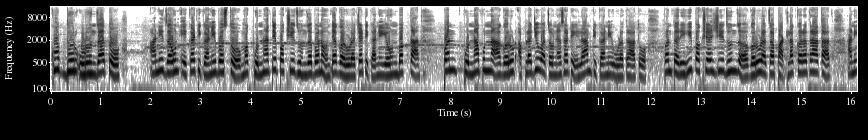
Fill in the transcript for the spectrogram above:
खूप दूर उडून जातो आणि जाऊन एका ठिकाणी बसतो. मग पुन्हा ते पक्षी झुंज बनवून त्या गरुडाच्या ठिकाणी येऊन बघतात. पण पुन्हा पुन्हा गरुड आपला जीव वाचवण्यासाठी लांब ठिकाणी उडत राहतो. पण तरीही पक्ष्यांशी झुंज गरुडाचा पाठलाग करत राहतात आणि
